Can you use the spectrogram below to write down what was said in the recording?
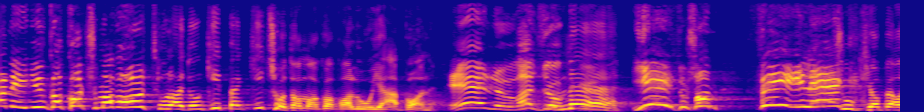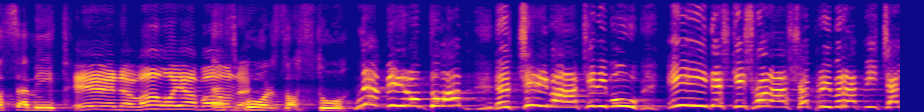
reményünk a kocsma volt! Tulajdonképpen kicsoda maga valójában? Én vagyok! Ne! Jézusom! Félek! Csukja be a szemét! Én valójában... Ez borzasztó! Nem bírom tovább! Csiribá, csiribú! Édes kis varázssöprűm, repítsel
